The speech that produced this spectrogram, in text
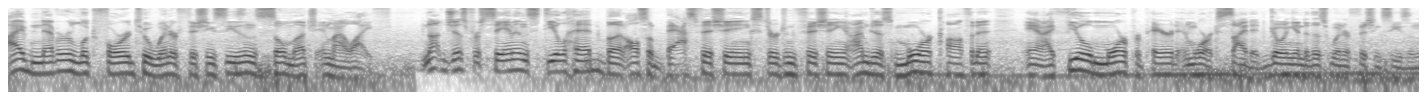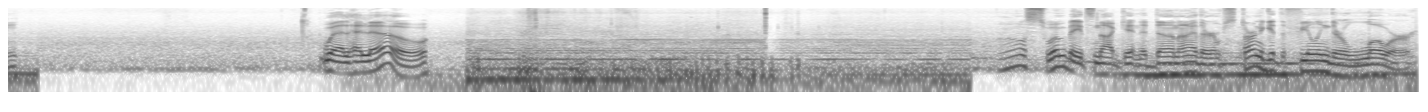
I've never looked forward to a winter fishing season so much in my life. Not just for salmon, steelhead, but also bass fishing, sturgeon fishing. I'm just more confident and I feel more prepared and more excited going into this winter fishing season. Well, hello. Well, swim bait's not getting it done either. I'm starting to get the feeling they're lower.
